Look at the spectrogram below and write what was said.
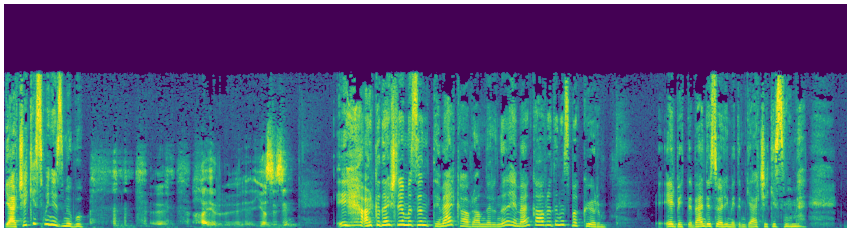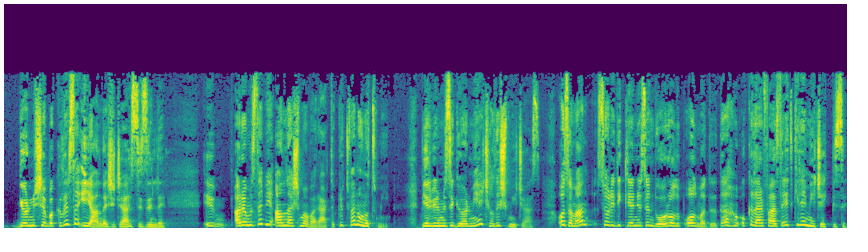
Gerçek isminiz mi bu? Ee, Hayır, e, ya sizin? Ee, arkadaşlığımızın temel kavramlarını hemen kavradınız bakıyorum. Elbette ben de söylemedim gerçek ismimi. Görünüşe bakılırsa iyi anlaşacağız sizinle. Ee, aramızda bir anlaşma var artık lütfen unutmayın. Birbirimizi görmeye çalışmayacağız. O zaman söylediklerinizin doğru olup olmadığı da o kadar fazla etkilemeyecek bizi.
